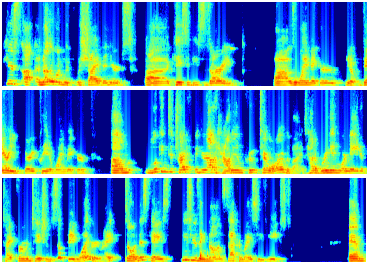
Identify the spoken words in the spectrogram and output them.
Here's uh, another one with with Shy Vineyards. Uh, Casey De Cesari uh, was a winemaker, you know, very very creative winemaker, um, looking to try to figure out how to improve terroir in the vines, how to bring in more native type fermentation. This is a big winery, right? So in this case, he's using non-Saccharomyces yeast. And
